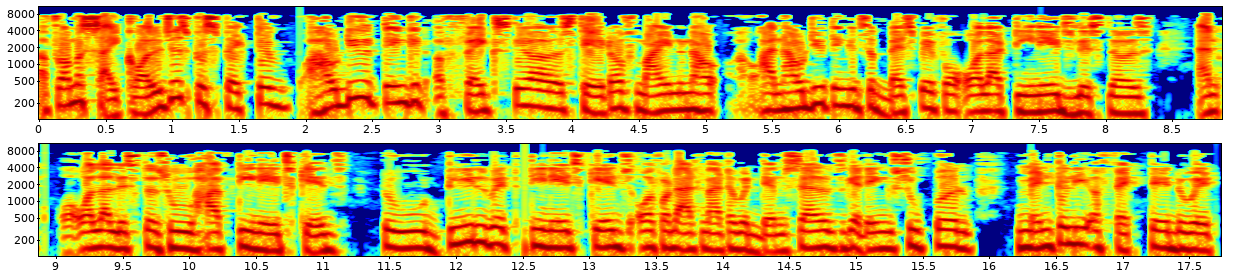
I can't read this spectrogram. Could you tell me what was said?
Uh, from a psychologist perspective, how do you think it affects their state of mind and how and how do you think it's the best way for all our teenage listeners and all our listeners who have teenage kids to deal with teenage kids or for that matter with themselves getting super mentally affected with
